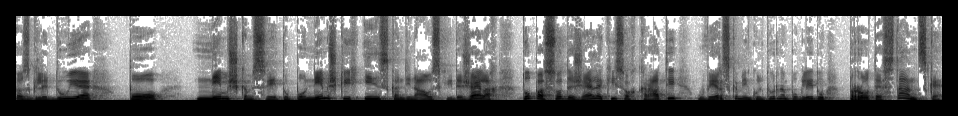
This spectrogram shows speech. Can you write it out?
zgleduje po nemškem svetu, po nemških in skandinavskih deželah. To pa so dežele, ki so hkrati v verskem in kulturnem pogledu protestantske.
